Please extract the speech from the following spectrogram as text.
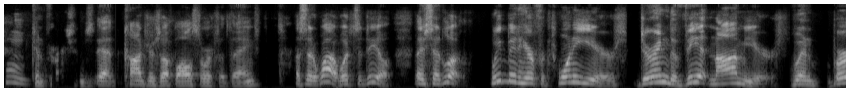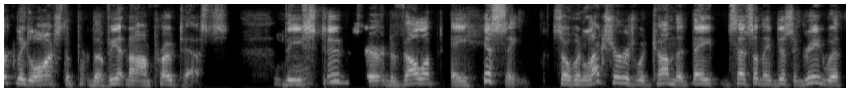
hmm. confessions that conjures up all sorts of things. I said, "Wow, what's the deal?" They said, "Look, We've been here for 20 years. During the Vietnam years, when Berkeley launched the, the Vietnam protests, mm-hmm. the students there developed a hissing. So when lecturers would come that they said something they disagreed with,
